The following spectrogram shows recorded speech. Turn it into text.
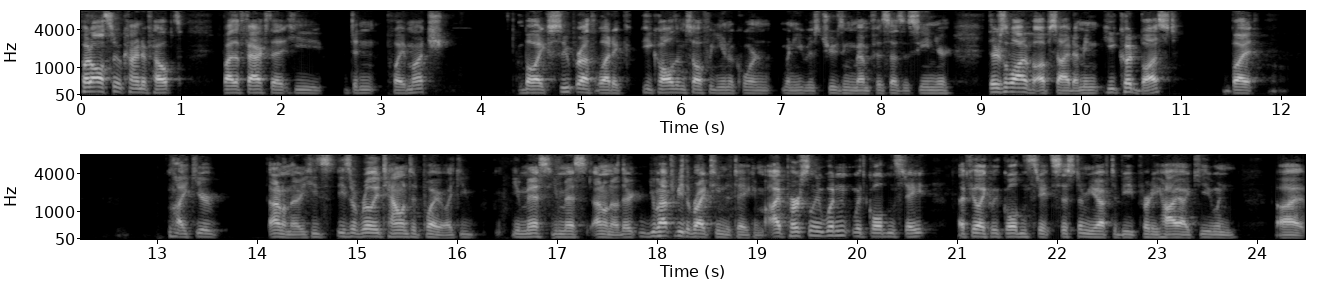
but also kind of helped by the fact that he didn't play much. But like super athletic, he called himself a unicorn when he was choosing Memphis as a senior. There's a lot of upside. I mean, he could bust, but like you're I don't know. He's he's a really talented player. Like you you miss, you miss. I don't know. There you have to be the right team to take him. I personally wouldn't with Golden State. I feel like with Golden State's system, you have to be pretty high IQ, and uh,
